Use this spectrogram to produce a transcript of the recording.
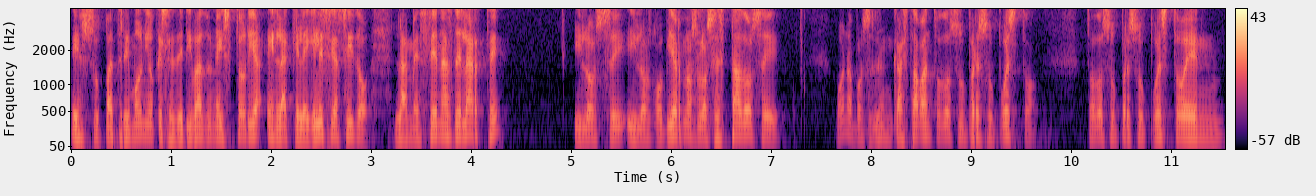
en su patrimonio que se deriva de una historia en la que la Iglesia ha sido la mecenas del arte y los, eh, y los gobiernos, los estados, eh, bueno, pues gastaban todo su presupuesto, todo su presupuesto en,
